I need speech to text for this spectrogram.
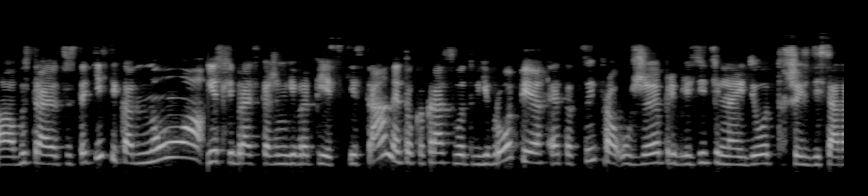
а, выстраивается статистика, но если брать, скажем, европейские страны, то как раз вот в Европе эта цифра уже приблизительно идет 60-40.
